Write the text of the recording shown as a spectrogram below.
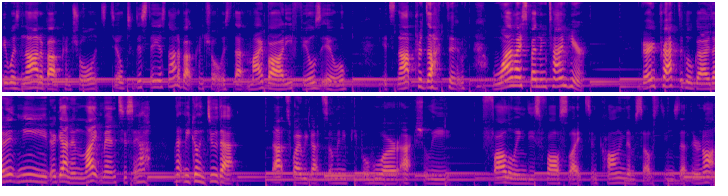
It was not about control. It's still to this day, it's not about control. It's that my body feels ill. It's not productive. Why am I spending time here? Very practical, guys. I didn't need, again, enlightenment to say, ah, let me go and do that. That's why we got so many people who are actually following these false lights and calling themselves things that they're not.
